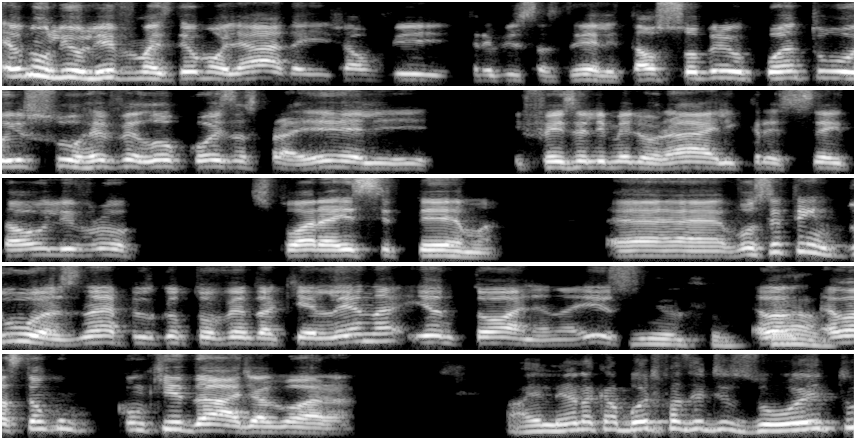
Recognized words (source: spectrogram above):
eu não li o livro, mas dei uma olhada e já ouvi entrevistas dele e tal, sobre o quanto isso revelou coisas para ele e fez ele melhorar, ele crescer e tal. O livro explora esse tema. É, você tem duas, né? Pelo que eu estou vendo aqui, Helena e Antônia, não é isso? Isso. Elas, é. elas estão com, com que idade agora? A Helena acabou de fazer 18,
